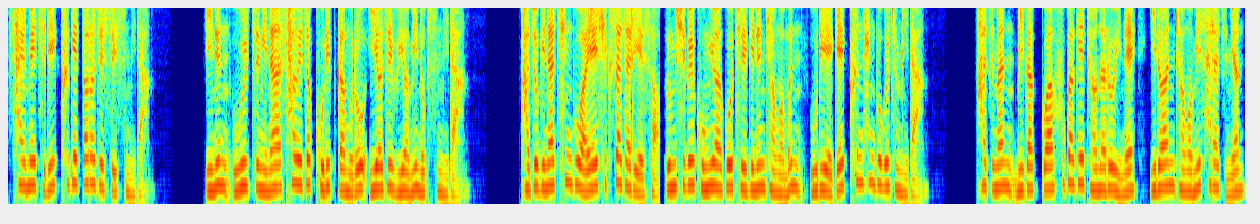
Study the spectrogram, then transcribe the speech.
삶의 질이 크게 떨어질 수 있습니다. 이는 우울증이나 사회적 고립감으로 이어질 위험이 높습니다. 가족이나 친구와의 식사 자리에서 음식을 공유하고 즐기는 경험은 우리에게 큰 행복을 줍니다. 하지만 미각과 후각의 변화로 인해 이러한 경험이 사라지면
